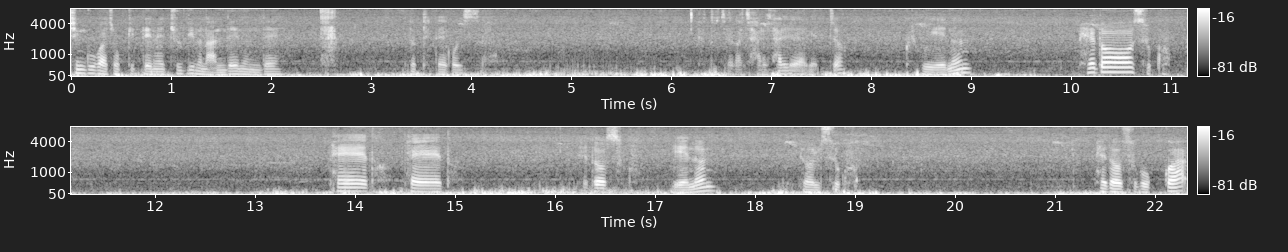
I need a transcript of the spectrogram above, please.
친구가 줬기 때문에 죽이면 안 되는데 이렇게 되고 있어요. 그래도 제가 잘 살려야겠죠. 그리고 얘는 페더 수국. 페더 페더 페더 수국. 얘는 별 수국. 페더 수국과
